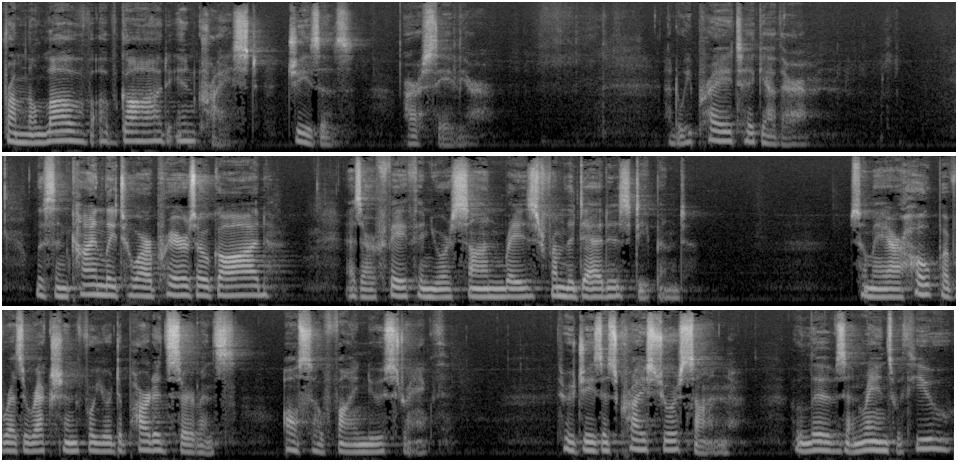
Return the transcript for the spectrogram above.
from the love of God in Christ, Jesus, our Savior. And we pray together. Listen kindly to our prayers, O God, as our faith in your Son, raised from the dead, is deepened. So may our hope of resurrection for your departed servants also find new strength. Through Jesus Christ, your Son, who lives and reigns with you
